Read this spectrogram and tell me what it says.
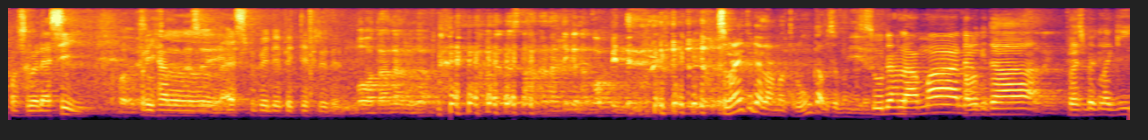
konsolidasi Apa itu perihal konsolidasi? SPPD efektif itu tadi. bawa tanah dulu tanah nanti kena covid Sebenarnya itu udah lama terungkap sebenarnya. Sudah lama dan Kalau kita flashback lagi,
